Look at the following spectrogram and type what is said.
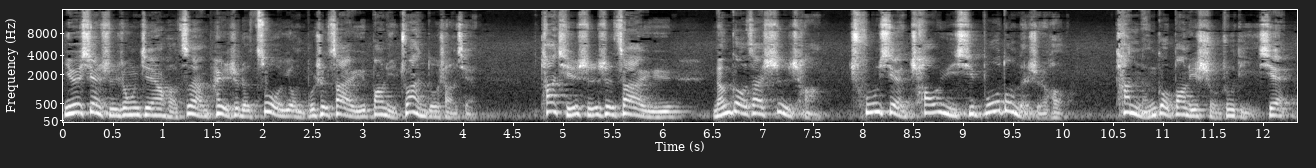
因为现实中间哈，资产配置的作用不是在于帮你赚多少钱，它其实是在于能够在市场出现超预期波动的时候，它能够帮你守住底线，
